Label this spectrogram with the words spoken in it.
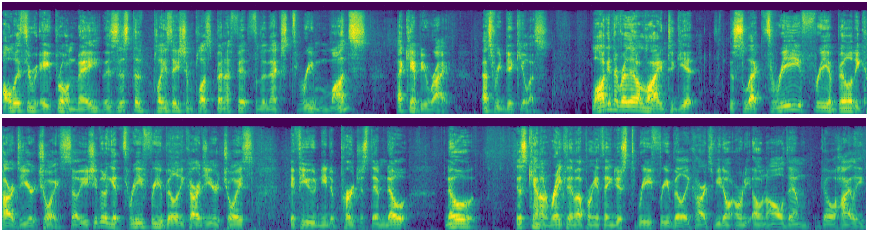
all the way through April and May. Is this the PlayStation Plus benefit for the next three months? That can't be right. That's ridiculous. Log into Red Dead Online to get to select three free ability cards of your choice. So you should be able to get three free ability cards of your choice if you need to purchase them. No, no discount on ranking them up or anything. Just three free ability cards. If you don't already own all of them, go highly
